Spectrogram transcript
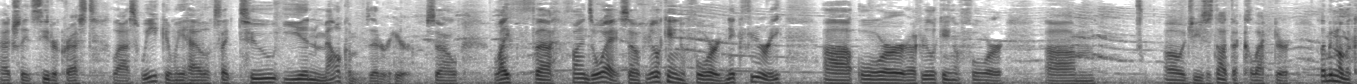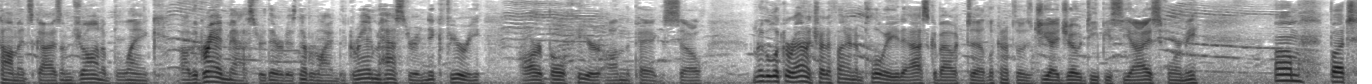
actually at Cedar Crest last week and we have looks like two Ian Malcolms that are here. So life uh, finds a way. So if you're looking for Nick Fury uh, or if you're looking for, um, oh geez, it's not the collector. Let me know in the comments guys. I'm drawing a blank. Uh, the Grandmaster, there it is, never mind. The Grandmaster and Nick Fury are both here on the pegs. So I'm gonna go look around and try to find an employee to ask about uh, looking up those G.I. Joe DPCIs for me. Um, but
